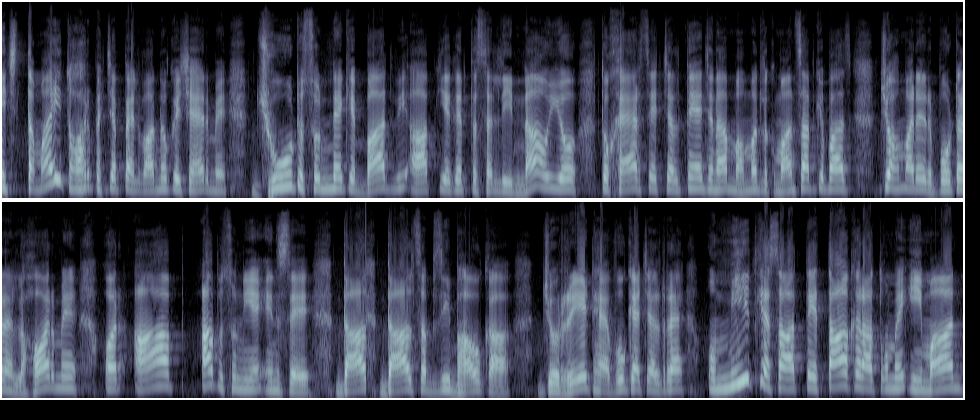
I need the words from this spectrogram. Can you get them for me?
इज्तमाही तौर पर जब पहलवानों के शहर में झूठ सुनने के बाद भी आपकी अगर तसल्ली ना हुई हो तो खैर से चलते हैं जनाब मोहम्मद लुकमान साहब के पास, जो हमारे रिपोर्टर हैं लाहौर में। और आप अब सुनिए इनसे दाल दाल सब्ज़ी भाव का जो रेट है, वो क्या चल रहा है? उम्मीद के साथ तेताक रातों में ईमान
